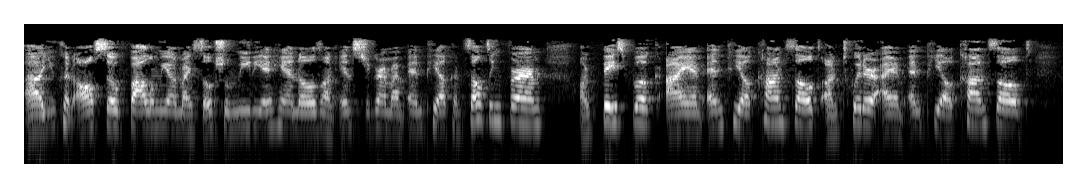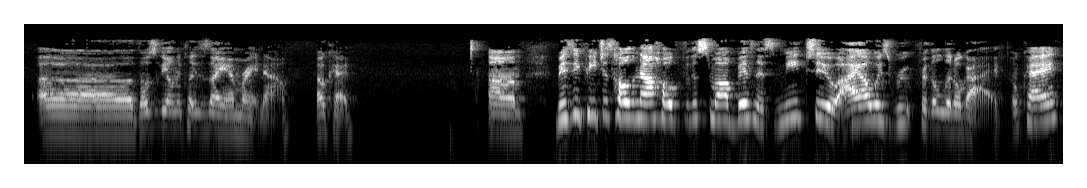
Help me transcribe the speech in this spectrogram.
Uh, you can also follow me on my social media handles. On Instagram, I'm NPL Consulting Firm. On Facebook, I am NPL Consult. On Twitter, I am NPL Consult. Uh, those are the only places I am right now. Okay. Um, Busy Peach is holding out hope for the small business. Me too. I always root for the little guy. Okay.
